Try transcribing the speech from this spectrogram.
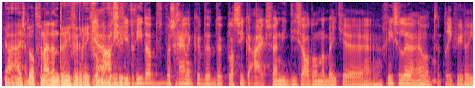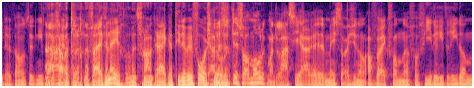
Ja, hij speelt vanuit een 3-4-3 Ja, formatie. 3-4-3, dat waarschijnlijk de, de klassieke Ajax-fan die, die zal dan een beetje eh, griezelen. Hè? Want 3-4-3, dat kan natuurlijk niet Nou, bij gaan we terug naar 95 met Frankrijk, dat hij er weer voor Ja, dus het is wel mogelijk. Maar de laatste jaren, meestal als je dan afwijkt van, eh, van 4-3-3, dan,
